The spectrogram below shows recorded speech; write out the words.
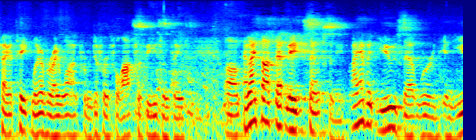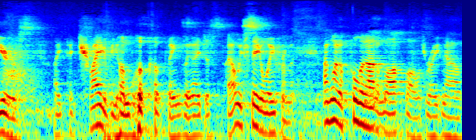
kind of take whatever I want from different philosophies and things. Um, and I thought that made sense to me. I haven't used that word in years. I, I try to be humble about things, and I just, I always stay away from it. I want to pull it out of mothballs right now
